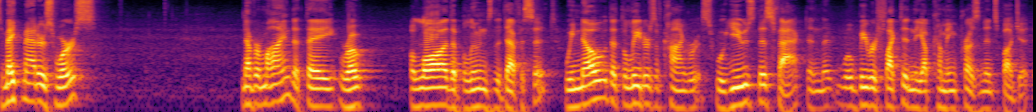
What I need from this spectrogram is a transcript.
To make matters worse, never mind that they wrote a law that balloons the deficit. We know that the leaders of Congress will use this fact, and that will be reflected in the upcoming president's budget,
